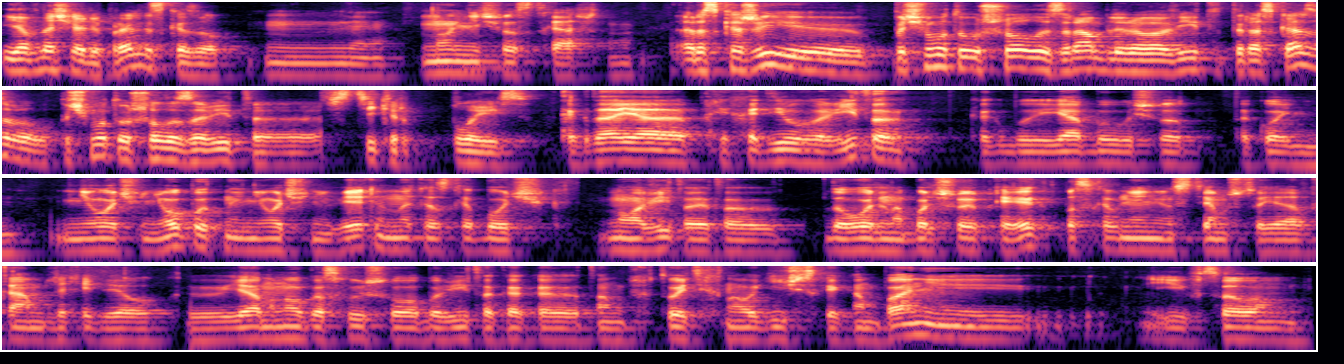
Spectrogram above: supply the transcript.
Я вначале правильно сказал? Не, ну ничего страшного. Расскажи, почему ты ушел из Рамблера в Авито, ты рассказывал? Почему ты ушел из Авито в Sticker Place? Когда я приходил в Авито, как бы я был еще такой не очень опытный, не очень уверенный разработчик. Ну, Авито — это довольно большой проект по сравнению с тем, что я в Рамблере делал. Я много слышал об Авито как о там, крутой технологической компании, и в целом,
